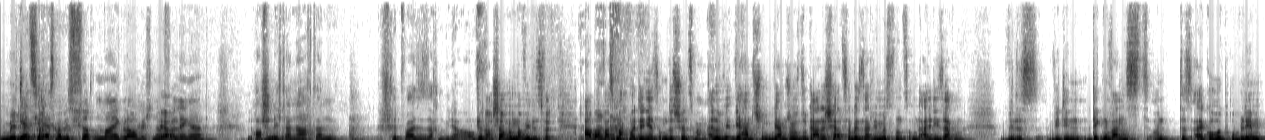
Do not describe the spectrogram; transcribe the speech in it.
Mitte. Jetzt ja erstmal bis 4. Mai, glaube ich, ne, Ja. verlängert. Hoffentlich danach dann schrittweise Sachen wieder auf. Genau, schauen wir mal, wie das wird. Aber was machen wir denn jetzt, um das schön zu machen? Also wir, wir haben schon, wir haben schon so gerade scherzhaft gesagt, wir müssen uns um all die Sachen, wie, das, wie den dicken Wanst und das Alkoholproblem,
